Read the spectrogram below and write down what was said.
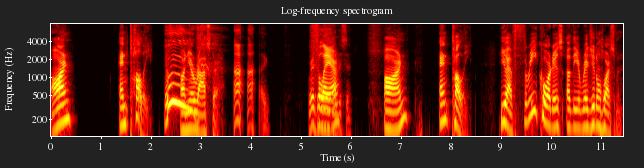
Arn, and Tully Ooh. on your roster. Flair, Arn, and Tully you have three quarters of the original Horsemen.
